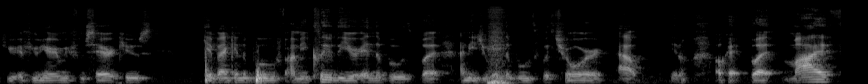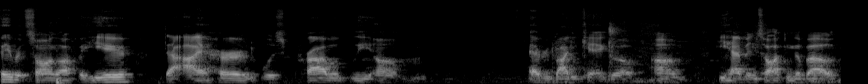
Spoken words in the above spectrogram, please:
if you if you hear me from Syracuse, get back in the booth. I mean, clearly you're in the booth, but I need you in the booth with your album. You know, okay. But my favorite song off of here that I heard was probably um, "Everybody Can't Go." Um, he had been talking about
